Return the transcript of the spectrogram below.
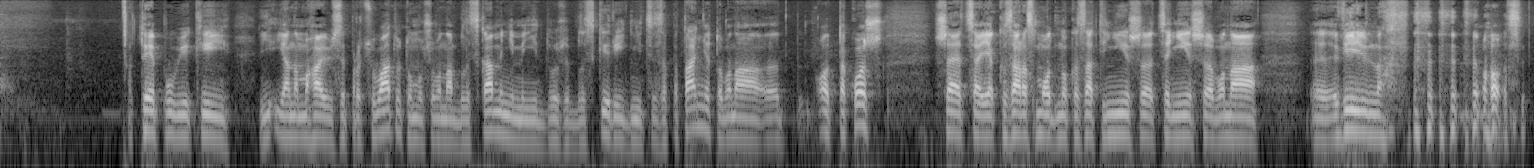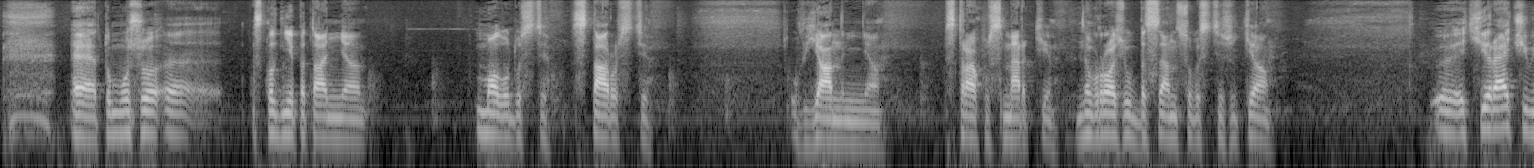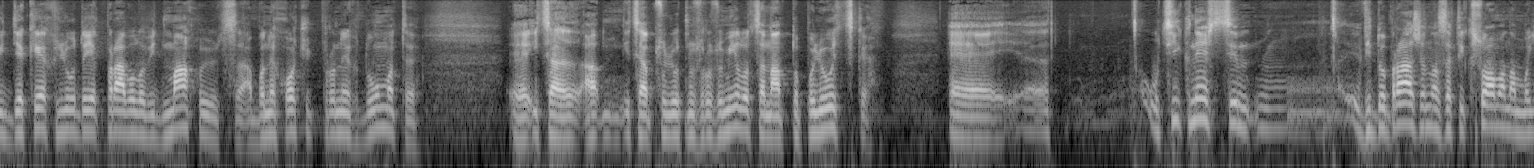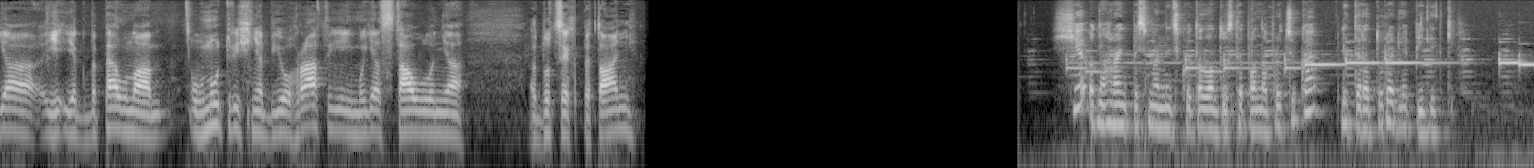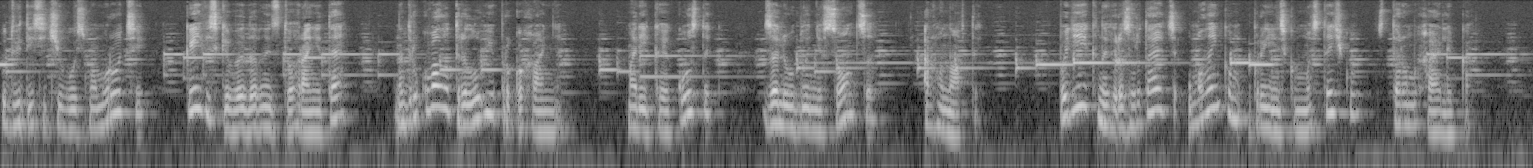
типу, в який я намагаюся працювати, тому що вона близька мені, мені дуже близькі рідні ці запитання, то вона е, от також ще ця, як зараз модно казати, ніша, ця ніша, вона е, вільна. Е, тому що е, складні питання молодості, старості, ув'янення, страху смерті, неврозів безсенсовості життя ті речі, від яких люди, як правило, відмахуються або не хочуть про них думати. Е, І це, і це абсолютно зрозуміло, це надто по-людськи. Е, е, У цій книжці відображена, зафіксована моя якби певна внутрішня біографія і моє ставлення до цих питань. Ще одна грань письменницького таланту Степана Процюка література для підлітків. У 2008 році київське видавництво Граніте надрукувало трилогію про кохання Марійка і Костик, Залюблені в сонце, Аргонавти. Події книги розгортаються у маленькому українському містечку Старомихайлівка.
